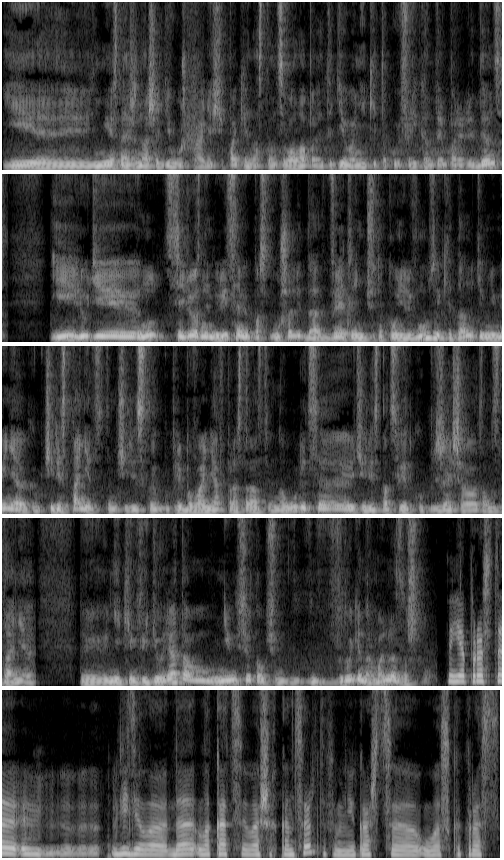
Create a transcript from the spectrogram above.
И местная же наша девушка Аня Щепакина станцевала под это дело некий такой фри contemporary dance. И люди, ну, серьезными лицами послушали, да, вряд ли они что-то поняли в музыке, да, но тем не менее, как через танец, там, через как бы, пребывание в пространстве на улице, через подсветку ближайшего там здания Э, неким видеорядом, мне все это, в общем, в итоге нормально зашло. Ну, я просто э, видела, да, локации ваших концертов, и мне кажется, у вас как раз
